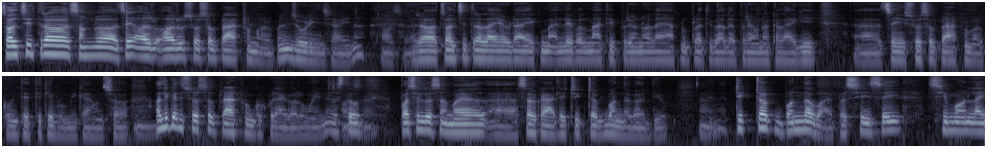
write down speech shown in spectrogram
चलचित्रसँग चाहिँ अरू अरू सोसल प्लेटफर्महरू पनि जोडिन्छ होइन। र चलचित्रलाई एउटा एक मा- लेभल माथि पुर्याउनलाई आफ्नो प्रतिभालाई पुर्याउनका लागि चाहिँ सोसल प्लेटफर्महरूको पनि त्यत्तिकै भूमिका हुन्छ। अलिकति सोसल प्लेटफर्मको कुरा गरौँ होइन जस्तो। पछिल्लो समय सरकारले टिकटक बन्द गरिदियो। होइन टिकटक बन्द भएपछि चाहिँ सिमोनलाई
